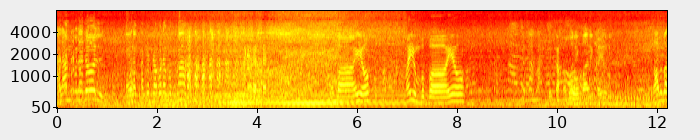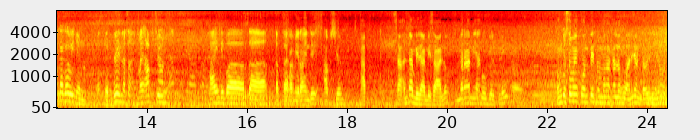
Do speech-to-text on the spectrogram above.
Alam ko na, Dol. Kaya nagtagad ako ng mukha. Babae oh. Ay, yung babae oh. Butak mo. Balik pa yun. Paano ba gagawin yun, Master? Hindi, nasa, may option. Ah, hindi ba sa Top Car? Camera, hindi. Option. Up. Sa, ang dami-dami sa ano? Marami Sa yan. Google Play. Oo. Kung gusto mo yung content ng mga kalokohan yun, gawin mo yun.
